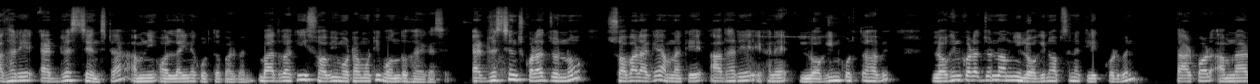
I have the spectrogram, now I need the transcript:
আধারে অ্যাড্রেস চেঞ্জটা আপনি অনলাইনে করতে পারবেন। বাদ বাকি সবই মোটামুটি বন্ধ হয়ে গেছে। অ্যাড্রেস চেঞ্জ করার জন্য সবার আগে আপনাকে আধারে এখানে লগ করতে হবে। লগ করার জন্য আপনি লগ ইন অপশানে ক্লিক করবেন। তারপর আপনার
